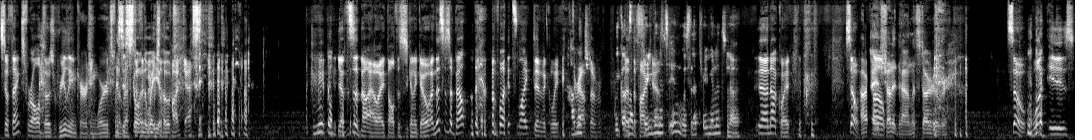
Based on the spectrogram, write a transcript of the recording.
So thanks for all of those really encouraging words from Is the this rest going of the, the way you of the hoped? podcast. yeah, this is about how I thought this is going to go, and this is about what it's like typically How throughout much? the. We got like the three minutes in. Was that three minutes? No. Yeah, not quite. so, All right, uh, shut it down. Let's start it over. So, what is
